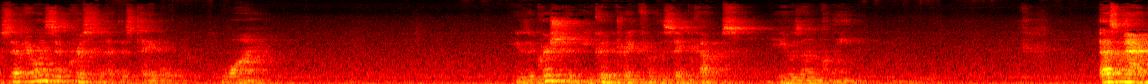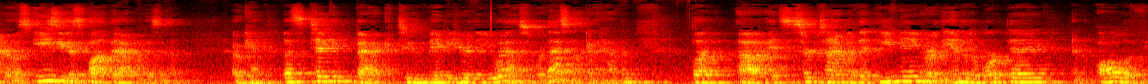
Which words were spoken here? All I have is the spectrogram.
So everyone except Kristen at this table. Why? He was a Christian. He couldn't drink from the same cups. He was unclean. That's macro. It's easy to spot that one, isn't it? Okay, let's take it back to maybe here in the U.S., where that's not going to happen. But uh, it's a certain time of the evening or the end of the workday, and all of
